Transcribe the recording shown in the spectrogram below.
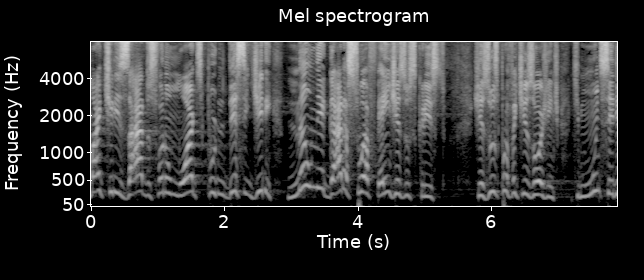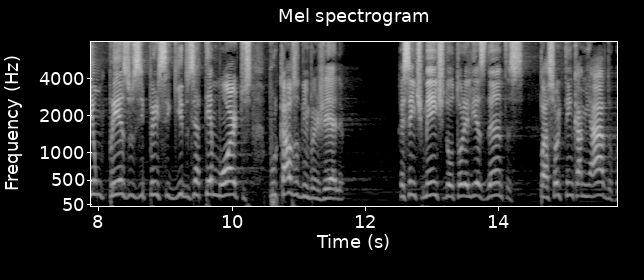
martirizados, foram mortos por decidirem não negar a sua fé em Jesus Cristo. Jesus profetizou, gente, que muitos seriam presos e perseguidos e até mortos por causa do evangelho. Recentemente, o doutor Elias Dantas, pastor que tem caminhado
